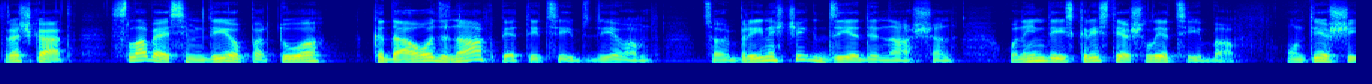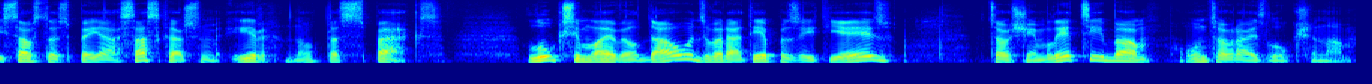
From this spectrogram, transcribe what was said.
Treškārt, slavēsim Dievu par to, ka daudz nāk pie ticības Dievam caur brīnišķīgu dziedināšanu un Indijas kristiešu liecībām. Un tieši šī savstarpējā saskarsme ir nu, tas spēks. Lūksim, lai vēl daudz varētu iepazīt Jēzu caur šīm liecībām un caur aizlūgšanām.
